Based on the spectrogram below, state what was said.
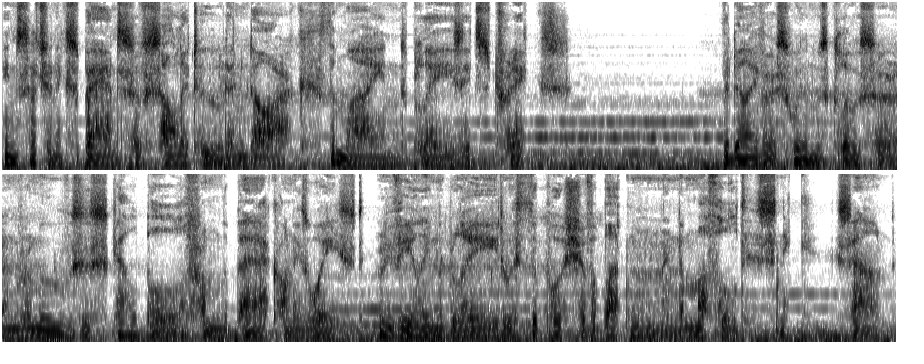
In such an expanse of solitude and dark, the mind plays its tricks. The diver swims closer and removes a scalpel from the pack on his waist, revealing the blade with the push of a button and a muffled snick sound.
